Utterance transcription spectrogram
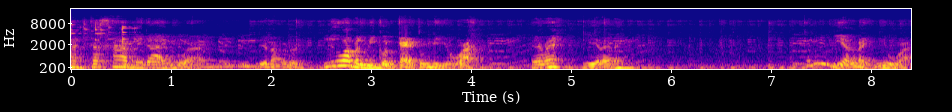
มันก็ข้ามไม่ได้นี่หว่า เดี๋ยวลองกระโดดหรือว่ามันมีกลไกตรงนี้วะ ช่ไหมมีอะไรไหมก็ไม่มีอะไรนี่หว่า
